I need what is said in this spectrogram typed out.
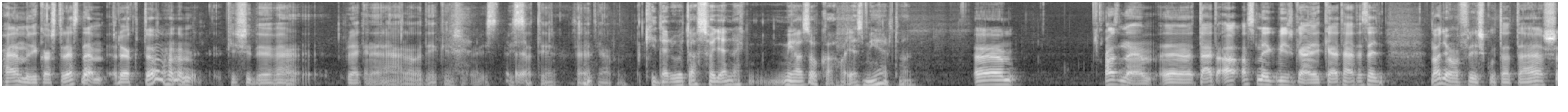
ha elmúlik a stressz, nem rögtön, hanem kis idővel regenerálódik, és visszatér az eredeti Kiderült az, hogy ennek mi az oka, hogy ez miért van? Ö, az nem. Tehát azt még vizsgálni kell. Tehát ez egy nagyon friss kutatás,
